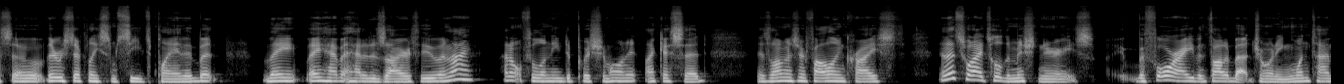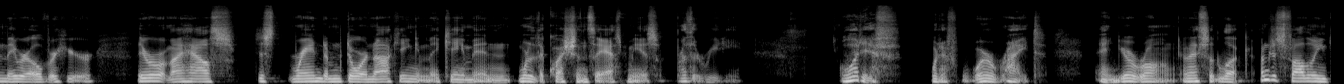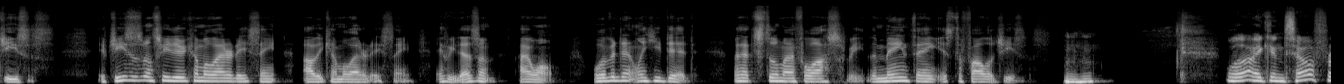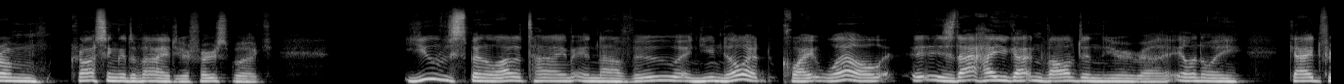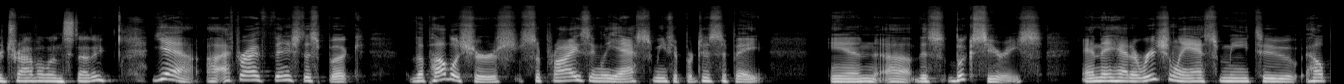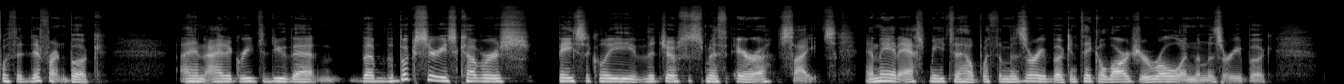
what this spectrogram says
so there was definitely some seeds planted, but they they haven't had a desire to, and I I don't feel a need to push them on it. Like I said, as long as they're following Christ, and that's what I told the missionaries before I even thought about joining. One time they were over here, they were at my house, just random door knocking, and they came in. One of the questions they asked me is, "Brother Ready, what if what if we're right and you're wrong?" And I said, "Look, I'm just following Jesus." If Jesus wants me to become a Latter day Saint, I'll become a Latter day Saint. If he doesn't, I won't. Well, evidently he did, but that's still my philosophy. The main thing is to follow Jesus. hmm Well, I can tell from Crossing the Divide, your first book, you've spent a lot of time in Nauvoo and you know it quite well. Is that how you got involved in your uh, Illinois Guide for Travel and Study? Yeah, uh, after I finished this book, the publishers surprisingly asked me to participate in uh, this book series. And they had originally asked me to help with a different book, and I'd agreed to do that. The, the book series covers basically the Joseph Smith era sites, and they had asked me to help with the Missouri book and take a larger role in the Missouri book.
